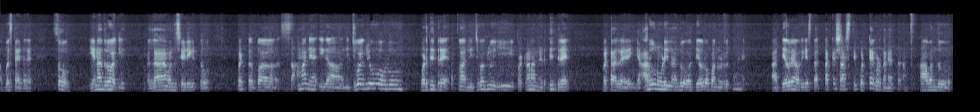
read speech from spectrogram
ಹಬ್ಬಿಸ್ತಾ ಇದ್ದಾರೆ. ಸೊ ಏನಾದರೂ ಆಗಲಿ, ಇವೆಲ್ಲ ಒಂದು ಸೈಡಿಗಿಟ್ಟು ಬಟ್ ಒಬ್ಬ ಸಾಮಾನ್ಯ, ಈಗ ನಿಜವಾಗ್ಲೂ ಅವರು ಹೊಡೆದಿದ್ರೆ, ಅಥವಾ ನಿಜವಾಗ್ಲೂ ಈ ಪ್ರಕರಣ ನಡೆದಿದ್ರೆ ಬಟ್ ಆದ್ರೆ ಯಾರೂ ನೋಡಿಲ್ಲ ಅಂದರೂ ದೇವ್ರೊಬ್ಬ ನೋಡಿರ್ತಾನೆ. ಆ ದೇವ್ರೆ ಅವರಿಗೆ ತಕ್ಕ ಶಾಸ್ತಿ ಕೊಟ್ಟೆ ಕೊಡ್ತಾನೆ ಅಂತ. ಆ ಒಂದು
